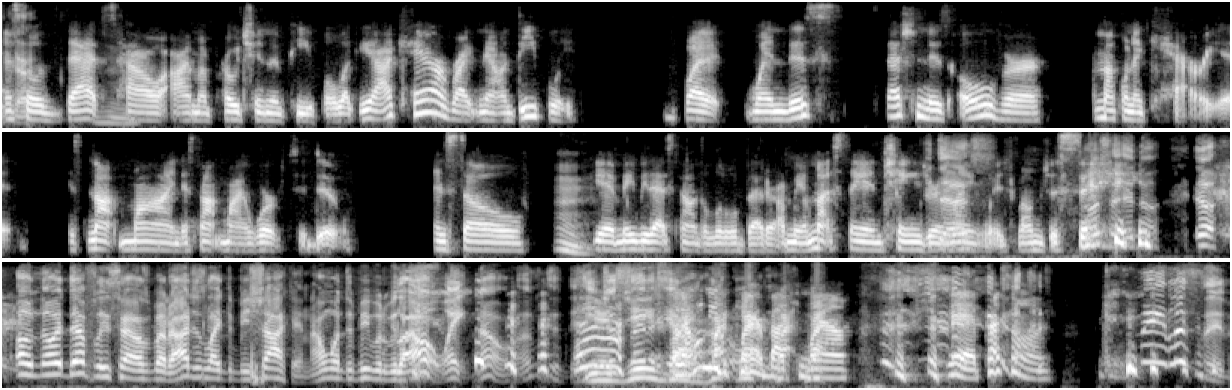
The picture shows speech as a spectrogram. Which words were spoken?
And so that's Mhm. how I'm approaching the people. Like, yeah, I care right now deeply, but when this session is over, I'm not going to carry it. It's not mine. It's not my work to do. And so, Mm. yeah, maybe that sounds a little better. I mean, I'm not saying change your language, but I'm just saying. no, no, oh no, it definitely sounds better. I just like to be shocking. I want the people to be like, "Oh wait, no, Yeah, geez, it. Yeah, I don't I even care about you now. Yeah, press on. I mean, listen,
